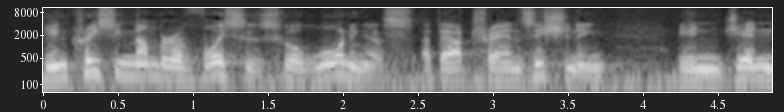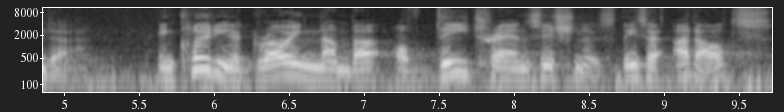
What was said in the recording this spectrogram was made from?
the increasing number of voices who are warning us about transitioning in gender, including a growing number of detransitioners. These are adults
